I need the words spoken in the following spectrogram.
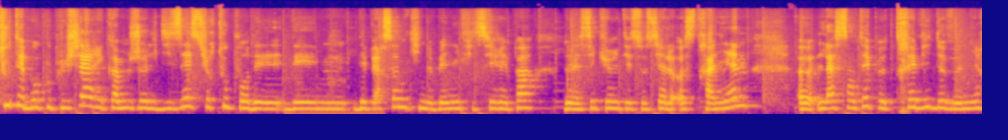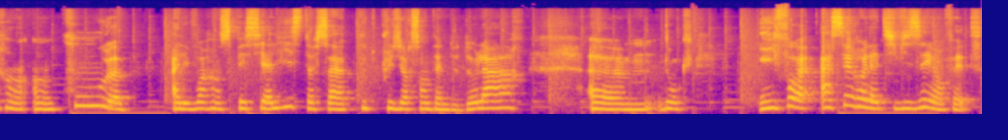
tout est beaucoup plus cher. Et comme je le disais, surtout pour des, des, personnes qui ne bénéficieraient pas de la sécurité sociale australienne, euh, la santé peut très vite devenir un, un coût. Euh, aller voir un spécialiste, ça coûte plusieurs centaines de dollars, euh, donc il faut assez relativiser en fait.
